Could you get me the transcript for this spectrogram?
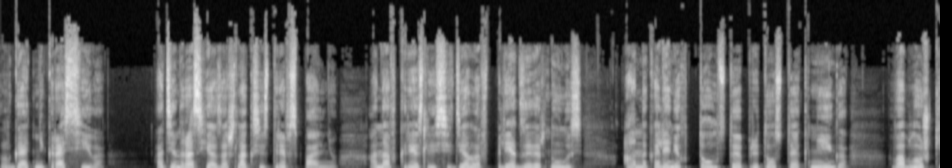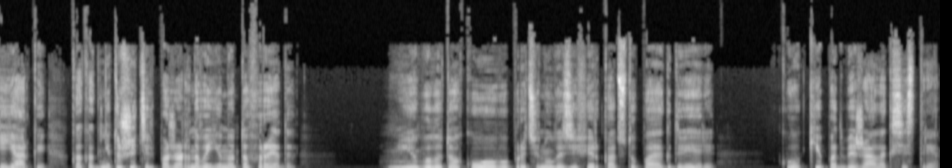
Лгать некрасиво. Один раз я зашла к сестре в спальню. Она в кресле сидела, в плед завернулась, а на коленях толстая-притолстая книга, в обложке яркой, как огнетушитель пожарного енота Фреда. «Не было такого», — протянула Зефирка, отступая к двери. Куки подбежала к сестре.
